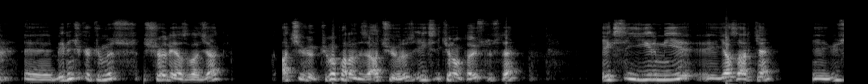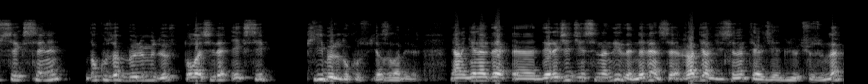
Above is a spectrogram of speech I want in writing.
e, birinci kökümüz şöyle yazılacak. Açıyor, küme parantezi açıyoruz. x 2 nokta üst üste. Eksi 20'yi e, yazarken e, 180'in 9'a bölümüdür. Dolayısıyla eksi pi bölü 9 yazılabilir. Yani genelde e, derece cinsinden değil de nedense radyan cinsinden tercih ediliyor çözümler.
